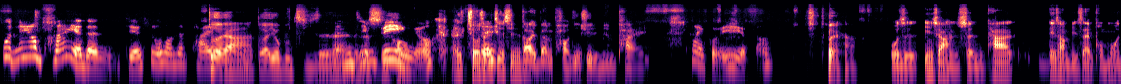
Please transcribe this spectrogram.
不，那要拍也等结束后再拍。对啊，，对啊，又不急着在神经那个时候，病哦，哎，球赛进行到一半跑进去里面拍。太诡异了吧？对啊，我只印象很深，他那场比赛彭莫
